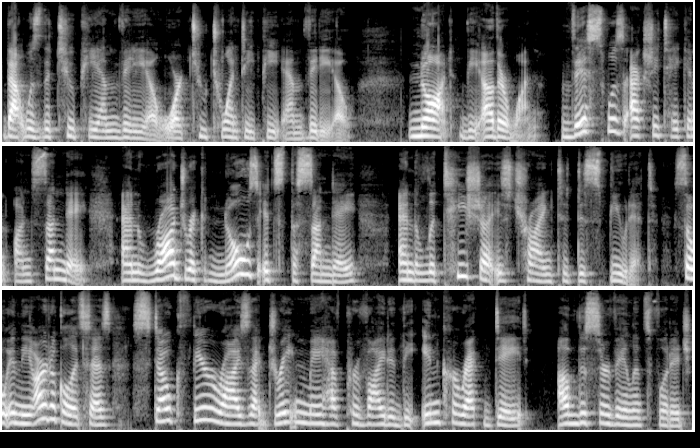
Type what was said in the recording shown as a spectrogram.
that was the 2 p.m. video or 2:20 p.m. video, not the other one. This was actually taken on Sunday, and Roderick knows it's the Sunday, and Letecia is trying to dispute it. So in the article, it says Stauch theorized that Drayton may have provided the incorrect date of the surveillance footage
